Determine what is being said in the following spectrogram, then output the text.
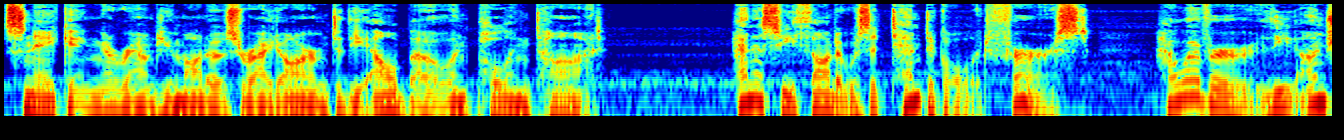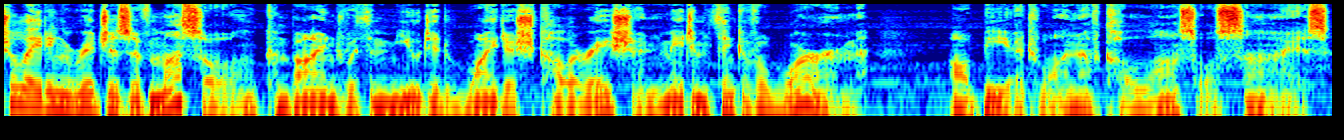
snaking around Yamato's right arm to the elbow and pulling taut. Hennessy thought it was a tentacle at first. However, the undulating ridges of muscle, combined with a muted whitish coloration, made him think of a worm, albeit one of colossal size.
